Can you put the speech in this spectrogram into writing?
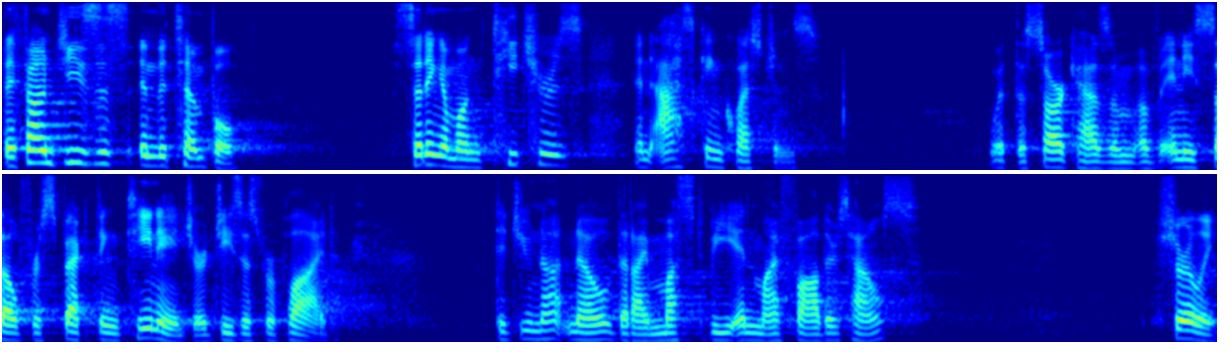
They found Jesus in the temple, sitting among teachers and asking questions. With the sarcasm of any self respecting teenager, Jesus replied, did you not know that I must be in my Father's house? Surely,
